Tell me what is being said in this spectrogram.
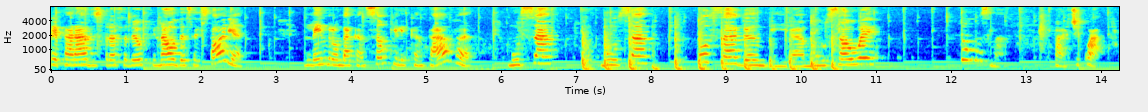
Preparados para saber o final dessa história? Lembram da canção que ele cantava? Musa, Musa, Musa Gambira, Musa Uê. Vamos lá, parte 4.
